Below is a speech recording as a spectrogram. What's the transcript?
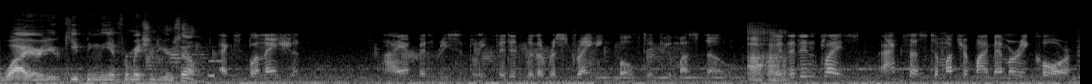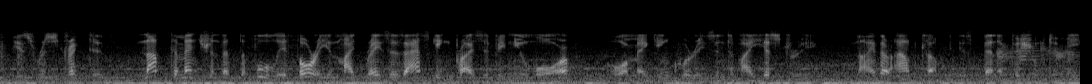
Why are you keeping the information to yourself? Explanation. I have been recently fitted with a restraining bolt, if you must know. Uh-huh. With it in place, access to much of my memory core is restricted. Not to mention that the fool Ithorian might raise his asking price if he knew more, or make inquiries into my history. Neither outcome is beneficial to me.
